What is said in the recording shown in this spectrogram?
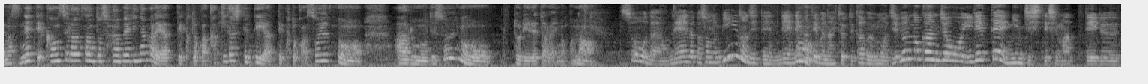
ますねってカウンセラーさんと喋りながらやっていくとか書き出してってやっていくとかそういうのもあるのでそういうのを取り入れたらいいのかな。そうだよね。だからその B の時点でネガティブな人って多分もう自分の感情を入れて認知してしまっている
